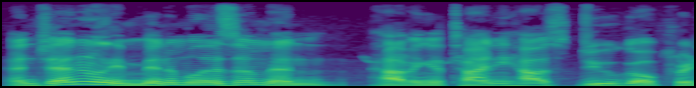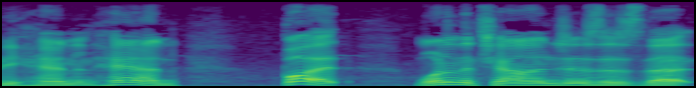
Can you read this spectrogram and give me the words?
And generally, minimalism and having a tiny house do go pretty hand in hand. But one of the challenges is that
